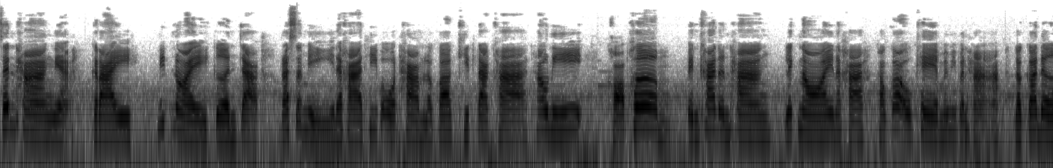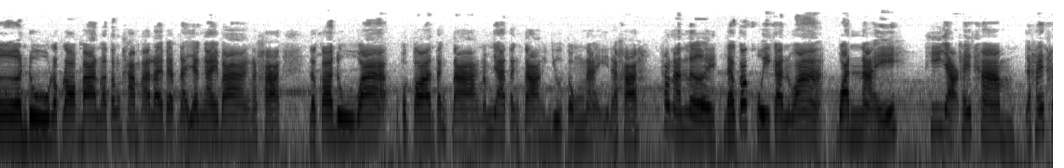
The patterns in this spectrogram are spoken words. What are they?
เส้นทางเนี่ยไกลนิดหน่อยเกินจากรัศมีนะคะ ที่ป้าโอทำแล้วก็คิดราคาเท่านี้ ขอเพิ่มเป็นค่าเดินทางเล็กน้อยนะคะ เขาก็โอเคไม่มีปัญหา แล้วก็เดินดูรอบๆบบ้านว่าต้องทำอะไรแบบไหนยังไงบ้างนะคะ แล้วก็ดูว่าอุปกรณ์ต่างๆ น้ำยาต่างๆ อยู่ตรงไหนนะคะ เท่านั้นเลย แล้วก็คุยกันว่าวันไหนที่อยากให้ทำจะให้ท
